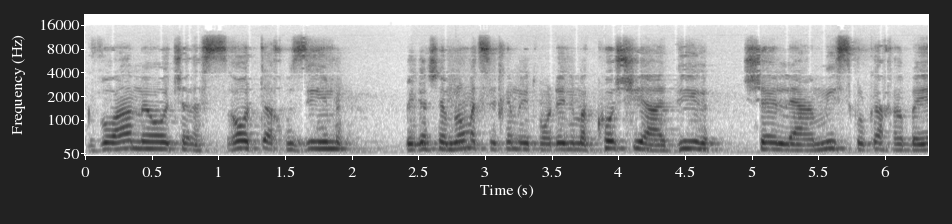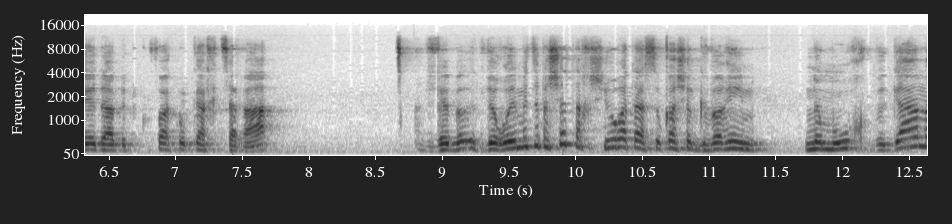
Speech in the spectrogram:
גבוהה מאוד של עשרות אחוזים, בגלל שהם לא מצליחים להתמודד עם הקושי האדיר של להעמיס כל כך הרבה ידע בתקופה כל כך קצרה. ו- ורואים את זה בשטח, שיעור התעסוקה של גברים נמוך, וגם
